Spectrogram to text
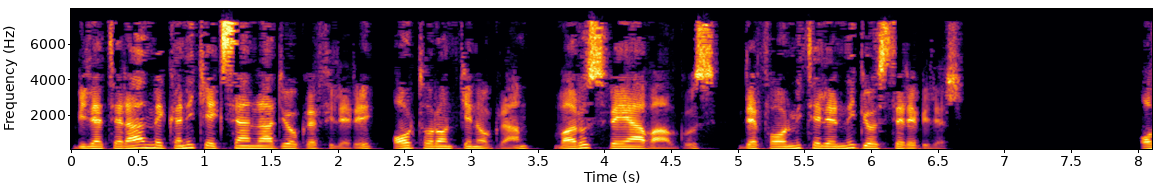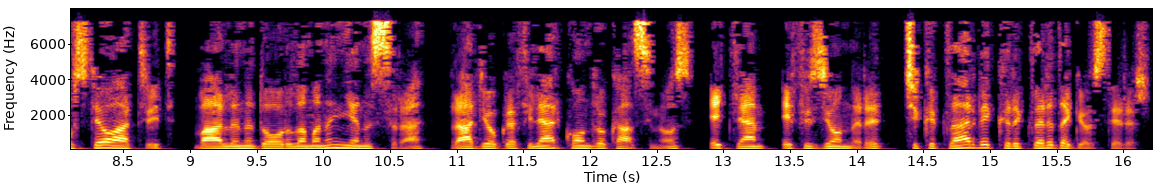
Bilateral mekanik eksen radyografileri, ortoröntgenogram, varus veya valgus, deformitelerini gösterebilir. Osteoartrit, varlığını doğrulamanın yanı sıra, radyografiler kondrokalsinoz, eklem, efüzyonları, çıkıklar ve kırıkları da gösterir.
